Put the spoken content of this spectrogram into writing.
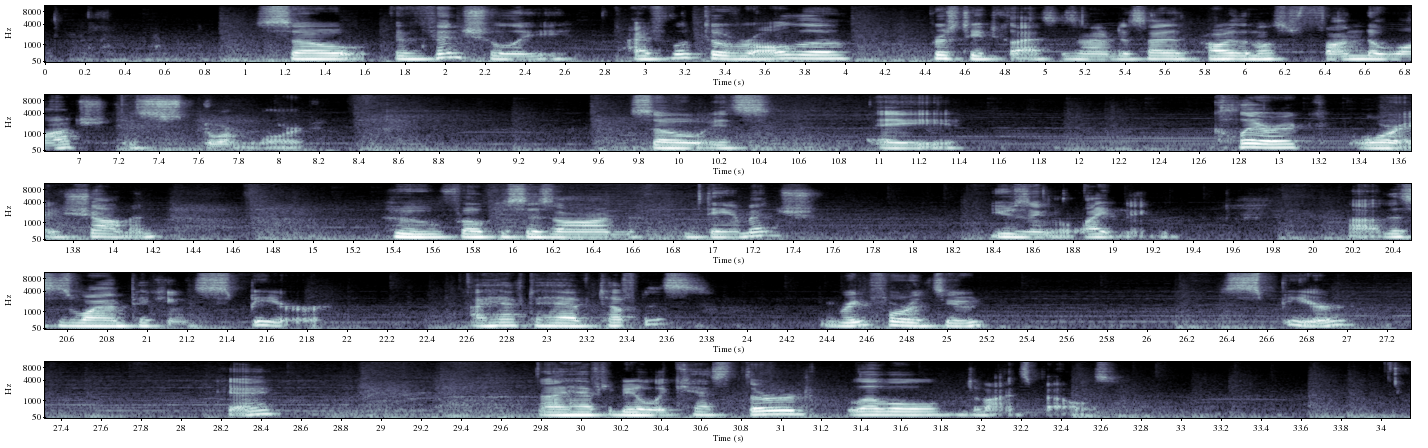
So eventually, I've looked over all the prestige classes and I've decided probably the most fun to watch is Stormlord. So it's a cleric or a shaman who focuses on damage using lightning. Uh, this is why I'm picking Spear. I have to have toughness, great fortitude, spear. Okay. I have to be able to cast third level divine spells.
